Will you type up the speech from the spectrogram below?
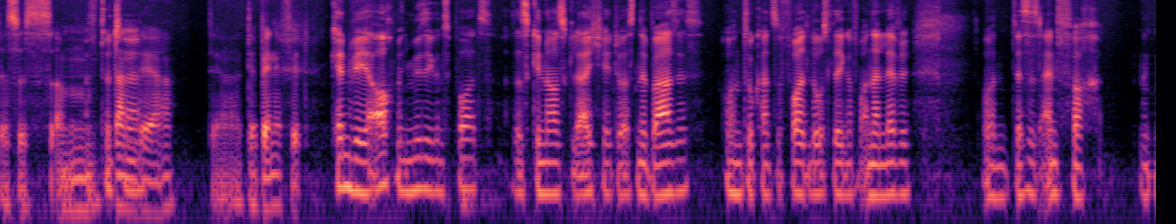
das ist ähm, dann der, der, der Benefit. Kennen wir ja auch mit Music und Sports. Also das ist genau das Gleiche. Du hast eine Basis und du kannst sofort loslegen auf einem anderen Level. Und das ist einfach ein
